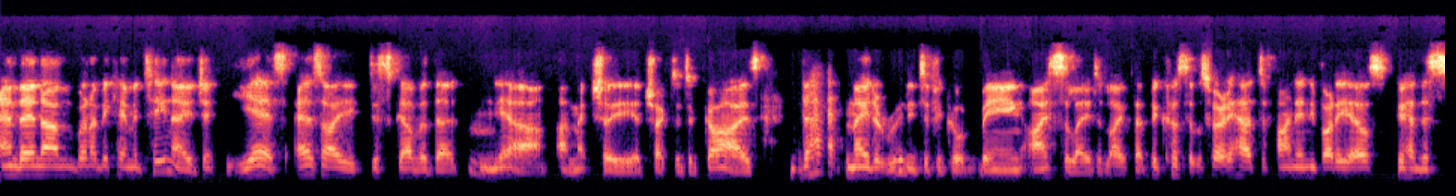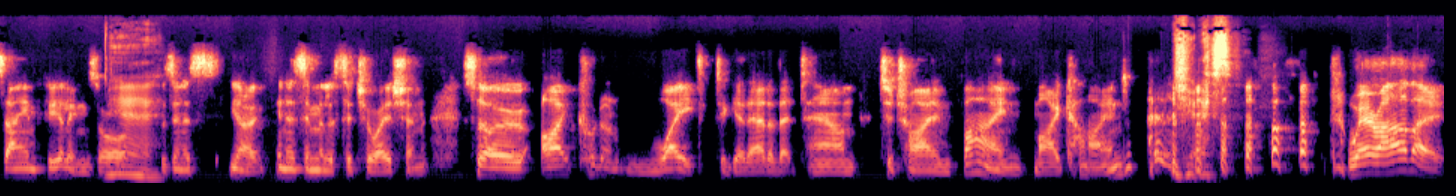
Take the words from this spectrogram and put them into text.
And then um, when I became a teenager, yes, as I discovered that, hmm, yeah, I'm actually attracted to guys, that made it really difficult being isolated like that because it was very hard to find anybody else who had the same feelings or Yeah. was in a, you know, in a similar situation. So I couldn't wait to get out of that town to try and find my kind. Yes. Where are they?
